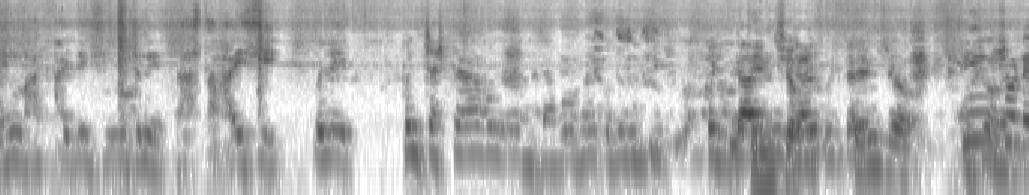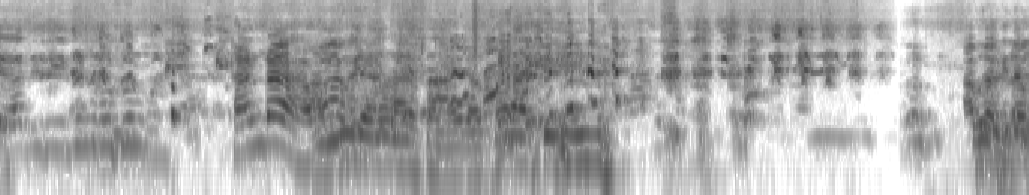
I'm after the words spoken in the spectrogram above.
মেন মাছ খাইতেছি বুঝলি রাস্তা খাইছি বুঝলি পঞ্চাশ টাকা করে যাব ওখানে কত দিচ্ছি তিনশো। তিনশো। তিনশো টাকা দিদি ঠান্ডা হাওয়া কিতাব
